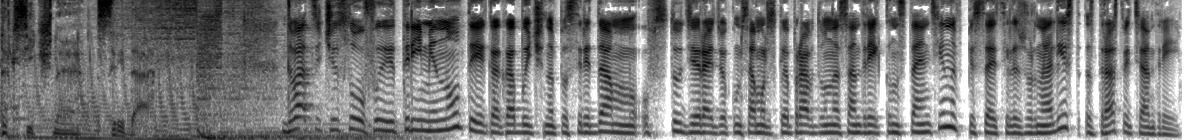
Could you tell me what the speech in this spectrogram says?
Токсичная среда. 20 часов и 3 минуты, как обычно, по средам в студии радио «Комсомольская правда» у нас Андрей Константинов, писатель и журналист. Здравствуйте, Андрей.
